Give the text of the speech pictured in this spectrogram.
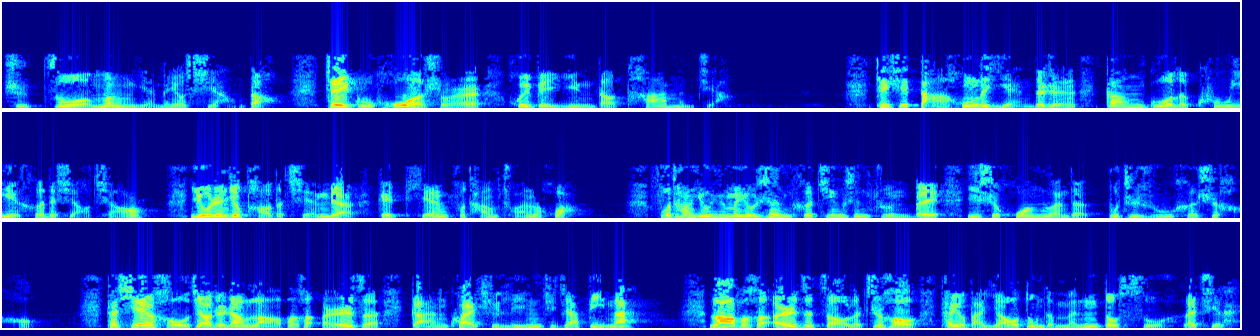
是做梦也没有想到，这股祸水会被引到他们家。这些打红了眼的人刚过了枯叶河的小桥，有人就跑到前边给田福堂传了话。福堂由于没有任何精神准备，一时慌乱的不知如何是好。他先吼叫着让老婆和儿子赶快去邻居家避难。老婆和儿子走了之后，他又把窑洞的门都锁了起来。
